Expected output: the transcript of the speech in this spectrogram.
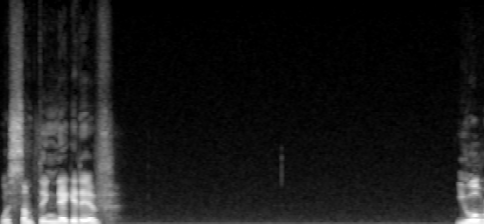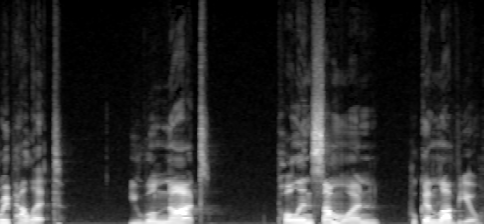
was something negative, you will repel it. You will not pull in someone who can love you.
